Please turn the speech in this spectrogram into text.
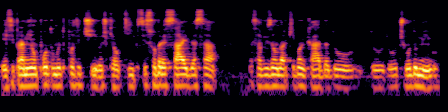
esse para mim é um ponto muito positivo. Acho que é o que se sobressai dessa, dessa visão da arquibancada do, do, do último domingo.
